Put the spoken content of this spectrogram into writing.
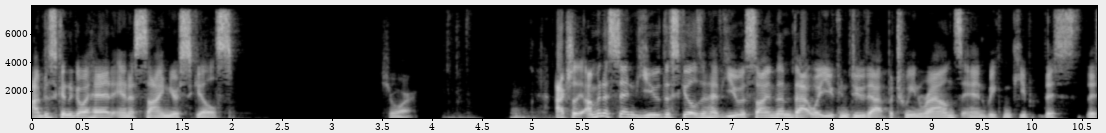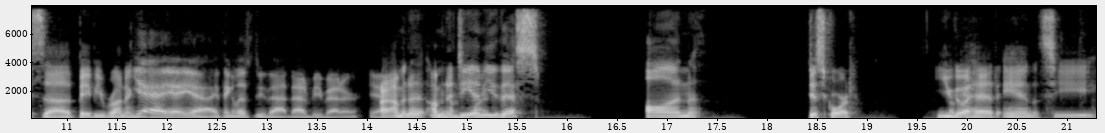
I'm just going to go ahead and assign your skills. Sure. Actually, I'm going to send you the skills and have you assign them. That way you can do that between rounds and we can keep this this uh, baby running. Yeah, yeah, yeah. I think let's do that. That'd be better. Yeah. All right, I'm gonna I'm gonna I'm DM smart. you this on Discord. You go ahead and let's see.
